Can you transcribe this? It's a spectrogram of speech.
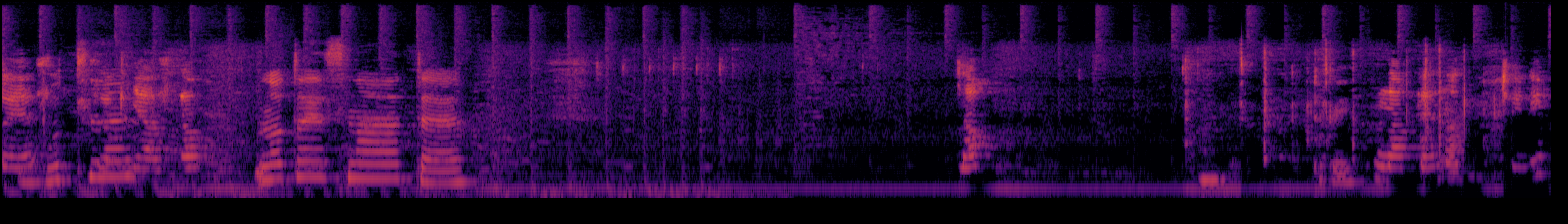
to jest? Za Butle? gniazdo. No to jest na te. No, Czekaj. na te, na, czyli?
